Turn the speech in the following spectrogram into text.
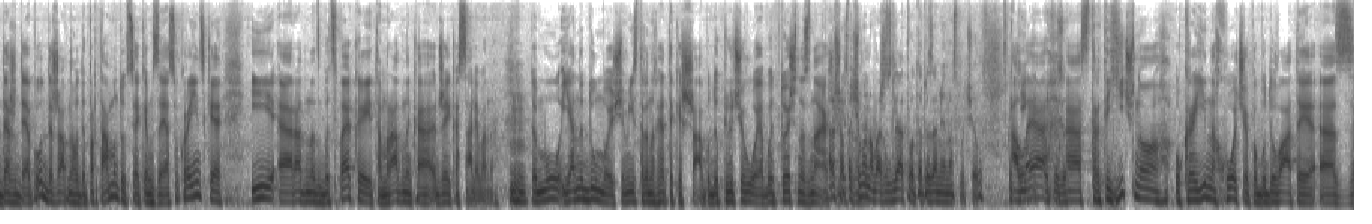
держдепу державного департаменту, це як МЗС українське, і Ради Рада нацбезпеки, і там радника Джейка Салівана. Тому я не думаю, що міністр енергетики США буде ключовою, або точно знаю, Хорошо, що чому на ваш взгляд, вот эта заміна случилась? Але гипотезы? е, стратегічно Україна хоче побудувати е, з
